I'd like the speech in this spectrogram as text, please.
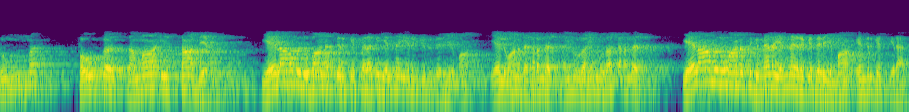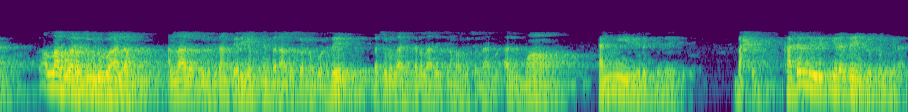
தும்ம பௌக்க சமா இஸ்தாபிய ஏழாவது வானத்திற்கு பிறகு என்ன இருக்குது தெரியுமா? ஏழு வானத்தை கடந்தாச்சு. ஐநூறு ஐநூறா கடந்தாச்சு. ஏழாவது வானத்துக்கு மேல என்ன இருக்கு தெரியுமா? என்று கேட்கிறார். அல்லாஹு வர அலம். அல்லா ரசூலுக்கு தான் தெரியும் என்பதாக சொல்லும் பொழுது ரசூலுல்லாஹி சல்லா அலி இஸ்லாம் அவர்கள் சொன்னார்கள் அல்மா தண்ணீர் இருக்குது. பஹர் கடல் இருக்கிறது என்று சொல்கிறார்.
